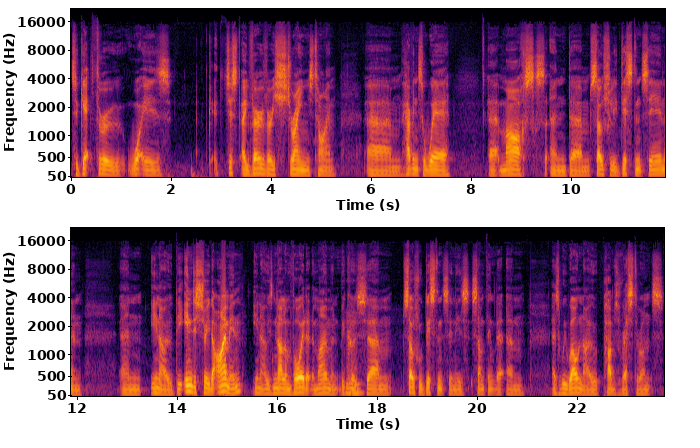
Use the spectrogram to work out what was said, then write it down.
to get through what is just a very very strange time. Um, having to wear uh, masks and um, socially distancing and and you know the industry that I'm in, you know, is null and void at the moment because um, social distancing is something that, um, as we well know, pubs, restaurants,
